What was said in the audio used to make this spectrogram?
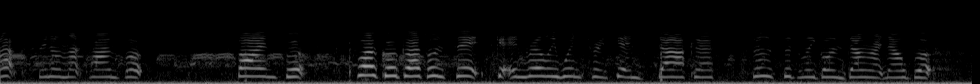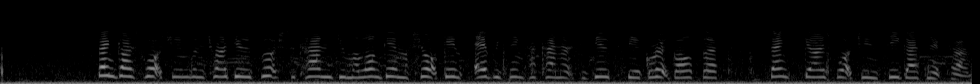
backspin on that time, but fine. But before I go, guys, I want to say it's getting really wintry, it's getting darker. Sun's suddenly going down right now, but thank you guys for watching. I'm going to try to do as much as I can, do my long game, my short game, everything I can actually do to be a great golfer. Thank you guys for watching, see you guys next time.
